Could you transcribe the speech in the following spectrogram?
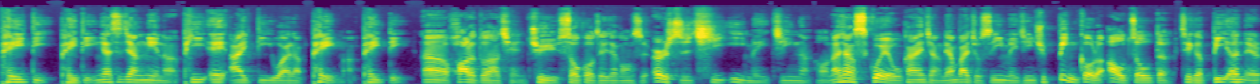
Paydy，Paydy 应该是这样念啊，P A I D Y 啦，Pay 嘛，Paydy。那花了多少钱去收购这家公司？二十七亿美金呢？哦，那像 Square，我刚才讲两百九十亿美金去并购了澳洲的这个 B N L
